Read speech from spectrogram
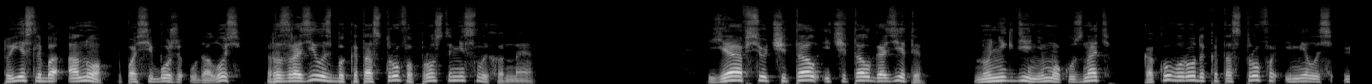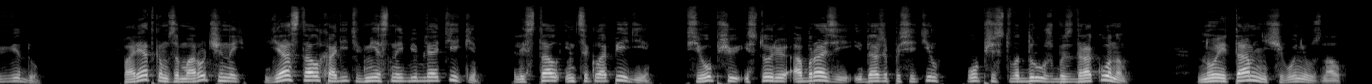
то если бы оно, упаси Боже, удалось, разразилась бы катастрофа просто неслыханная. Я все читал и читал газеты, но нигде не мог узнать, какого рода катастрофа имелась в виду. Порядком замороченный, я стал ходить в местные библиотеки, листал энциклопедии, всеобщую историю Абразии и даже посетил общество дружбы с драконом, но и там ничего не узнал.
